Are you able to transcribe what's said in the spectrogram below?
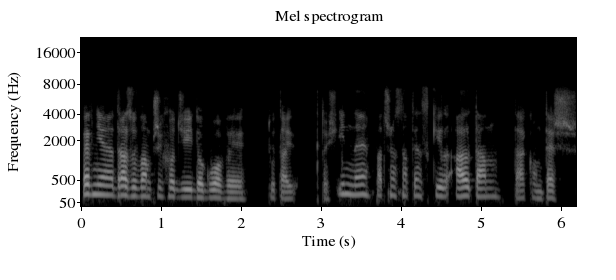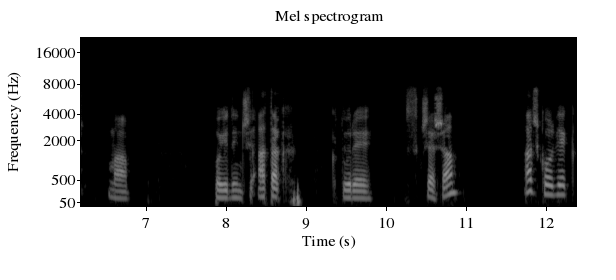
Pewnie od razu Wam przychodzi do głowy tutaj ktoś inny, patrząc na ten skill. Altan, tak, on też ma pojedynczy atak, który wskrzesza, aczkolwiek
